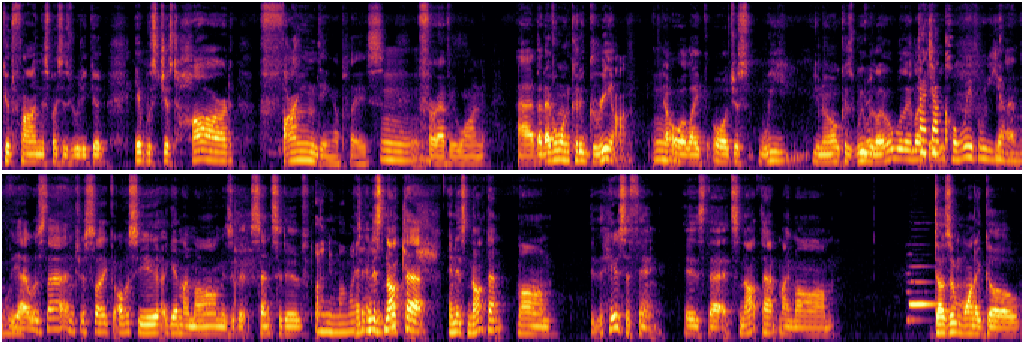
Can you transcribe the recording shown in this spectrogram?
good fine. This place is really good." It was just hard finding a place for everyone uh, that everyone could agree on. Or like, or just we, you know, because we were like, oh, well, they 大 like 家 the- 口味不一样。 yeah, it was that, and just like obviously, again, my mom is a bit sensitive, 哦，你妈妈 and, 真 and 的 it's 很 not that, British。 and it's not that mom. Here's the thing: is that it's not that my mom doesn't want to go,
